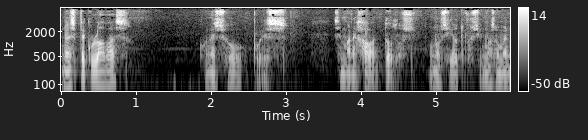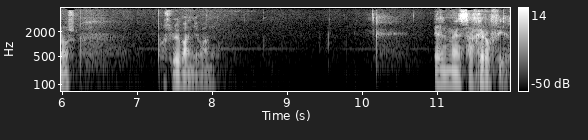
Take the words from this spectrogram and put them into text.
no especulabas, con eso pues se manejaban todos, unos y otros, y más o menos pues lo iban llevando. El mensajero fiel.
